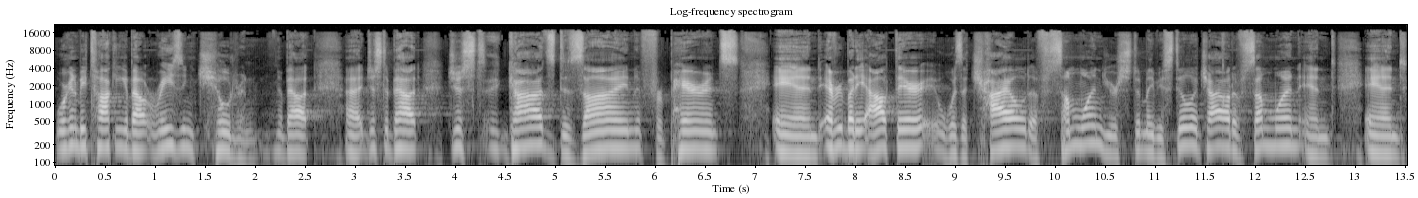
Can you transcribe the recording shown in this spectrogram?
we're going to be talking about raising children, about uh, just about just God's design for parents. And everybody out there was a child of someone. You're still maybe still a child of someone, and and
